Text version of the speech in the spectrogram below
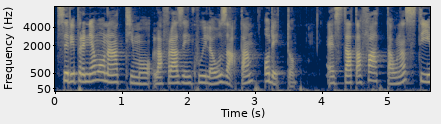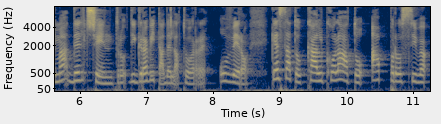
Se riprendiamo un attimo la frase in cui l'ho usata, ho detto è stata fatta una stima del centro di gravità della torre, ovvero che è stato calcolato approssima-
